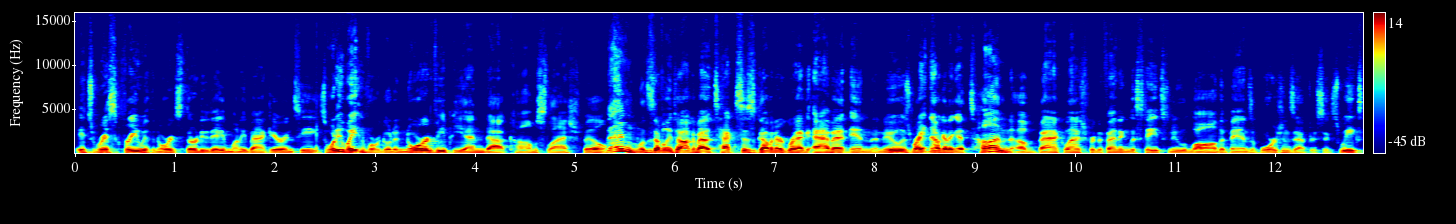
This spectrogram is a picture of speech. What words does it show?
it's risk-free with Nord's 30-day money-back guarantee. So what are you waiting for? Go to nordvpn.com slash Phil. Then let's definitely talk about Texas Governor Greg Abbott in the news. Right now getting a ton of backlash for defending the state's new law that bans abortions after six weeks,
